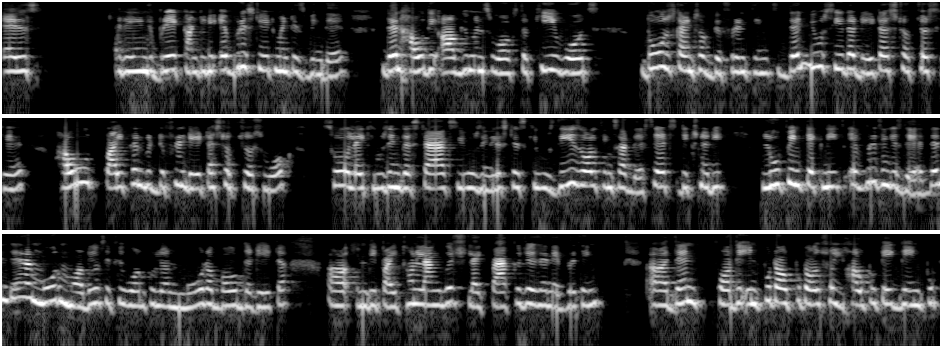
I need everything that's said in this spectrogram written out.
else, range, break, continue. Every statement is being there. Then how the arguments works, the keywords, those kinds of different things. Then you see the data structures here, how Python with different data structures work. So like using the stacks, using list as queues, these all things are there. Sets, dictionary, looping techniques, everything is there. Then there are more modules if you want to learn more about the data uh, in the Python language, like packages and everything. Uh, then for the input output also how to take the input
